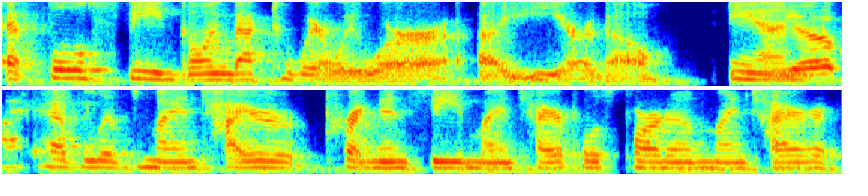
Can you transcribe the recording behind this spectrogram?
at full speed going back to where we were a year ago. And yep. I have lived my entire pregnancy, my entire postpartum, my entire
